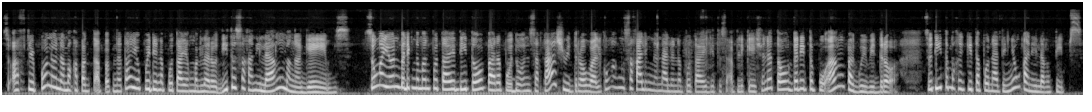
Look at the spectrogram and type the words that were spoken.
So after po no na makapag-top up na tayo, pwede na po tayong maglaro dito sa kanilang mga games. So ngayon, balik naman po tayo dito para po doon sa cash withdrawal. Kung ang sakaling nanalo na po tayo dito sa application na to, ganito po ang pag-withdraw. So dito makikita po natin yung kanilang tips.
